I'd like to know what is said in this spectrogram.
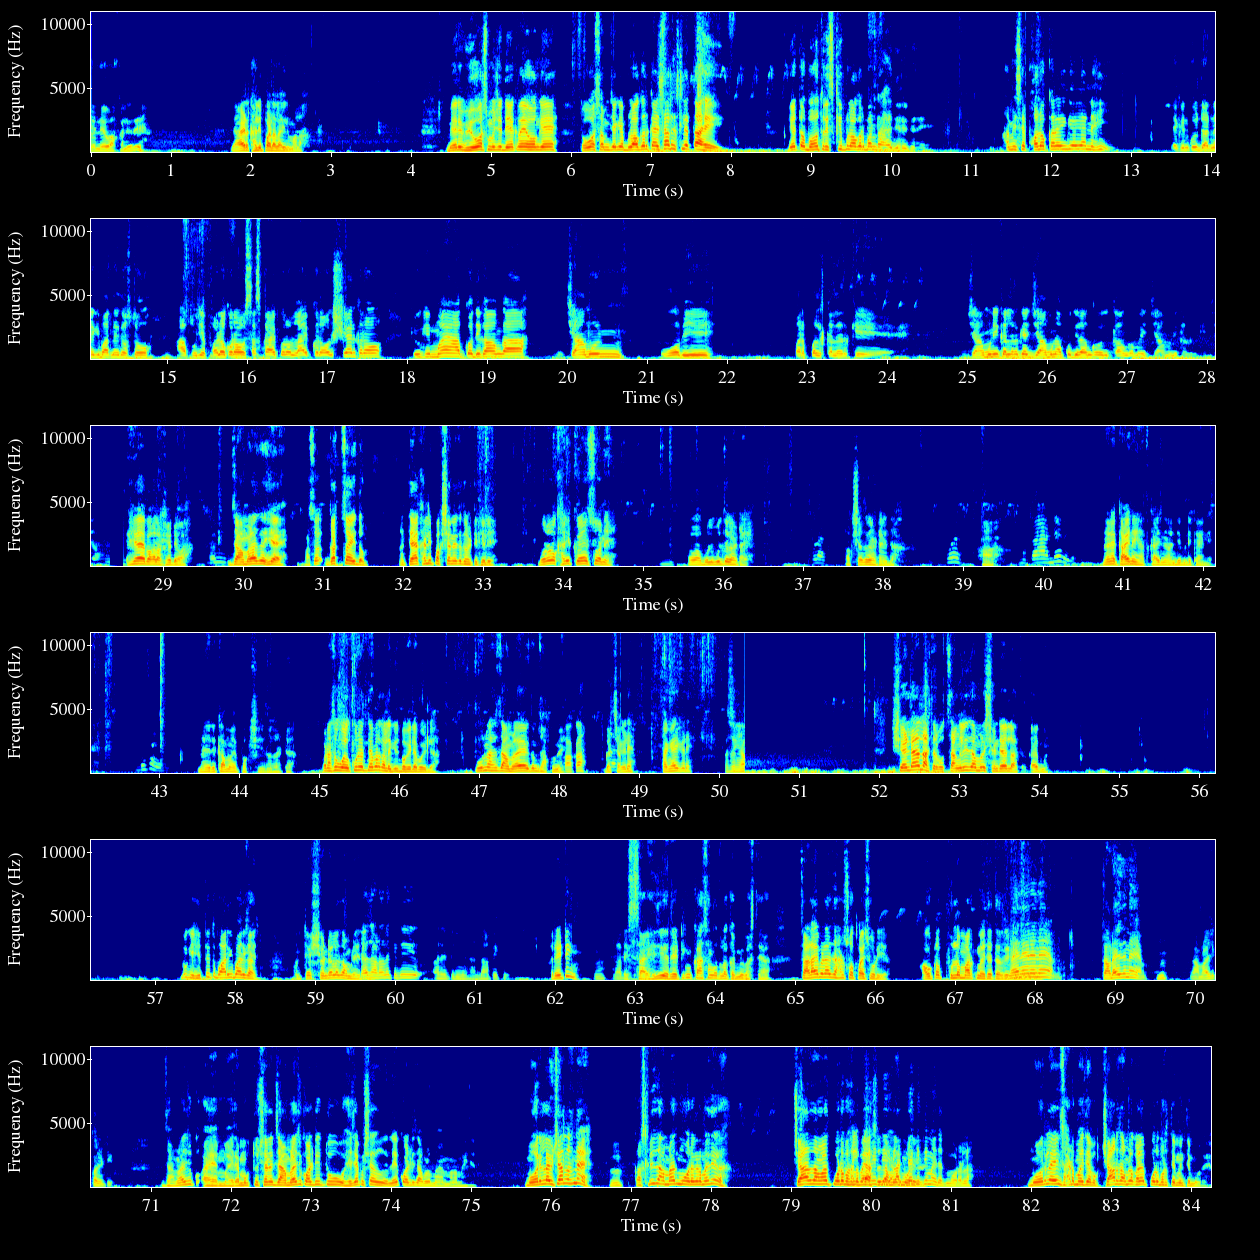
लय वाखाली रे. डायरेक्ट खाली पड़ा लागेल मला. मेरे व्यूअर्स मुझे देख रहे होंगे तो वो समझेंगे ब्लॉगर कैसा रिस्क लेता है? ये तो बहुत रिस्की ब्लॉगर बन रहा है धीरे धीरे हम इसे फॉलो करेंगे या नहीं? लेकिन कुछ डरने की बात नहीं दोस्तों, आप मुझे फॉलो करो सब्सक्राइब करो लाइक करो और शेयर करो क्योंकि मैं आपको दिखाऊँगा जामुन, वो भी पर्पल कलर के। जामुनी कलर के जामुन आपको दिखाऊँगा दिखाऊँगा मैं जामुनी कलर के जामुन। हे आहे बघा लक्षात ठेवा जांभळाचं हे आहे असं गच्च एकदम। आणि त्याखाली पक्षाने ते घट केले. बरोबर खाली कळसोन आहे हो बुलबुलचं घट आहे. पक्षाचं घट आहे का? नाही नाही काय नाही काय नाही अंडी बिंडी काय नाही? नाही रिकाम आहे पक्षी घट पण असं ओळखून येत नाही बरं का लगेच बघितल्या बघितल्या पूर्ण असं जांभळा आहे, एकदम झाकून आहे. काका गच्चा इकडे सांगा इकडे. असं घ्या. शेंड्याला लागतात बघ चांगली जांभळी शेंड्याला लागतात काय म्हण. बघ हे तर बारीक बारीक आहेत. आणि त्या शेंड्याला जांभळे त्या झाडाला किती रेटिंग दहा पैकी रेटिंग हं. ह्याची रेटिंग का सांगतो तुला कमी बसत्या? चढाय बेडा झाड सोपाय सोडी. आउट ऑफ फुलं मार्क माहिती तर नाही नाही नाही नाही. चढायचं नाही? जांभळाची क्वालिटी जांभळाची अय, मैऱ्या मग तू शाने जांभळाची क्वालिटी तू ह्याच्यापेक्षा लय क्वालिटी जांभळ मला मला माहिती आहे. मोरेला विचारलंच नाही. कसली जांभळात मोरेकडे माहिती आहे का? चार जांभळात पोट भरलं पाहिजे असं जांभळात किती माहिती मोराला? मोरेला एक झाड माहिती आहे बघ चार जांभळं खाल्या पोट भरते म्हणते मोरे.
